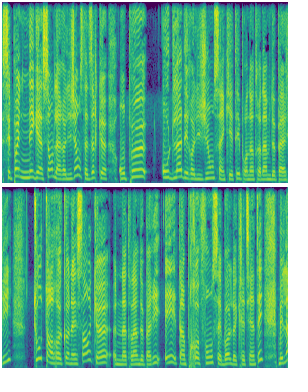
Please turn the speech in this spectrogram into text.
c'est pas une négation de la religion. C'est-à-dire que on peut au-delà des religions, s'inquiéter pour Notre-Dame de Paris, tout en reconnaissant que Notre-Dame de Paris est un profond symbole de chrétienté. Mais là,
